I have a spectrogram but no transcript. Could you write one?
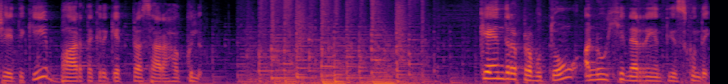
చేతికి భారత క్రికెట్ ప్రసార హక్కులు. కేంద్ర ప్రభుత్వం అనూహ్య నిర్ణయం తీసుకుంది.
